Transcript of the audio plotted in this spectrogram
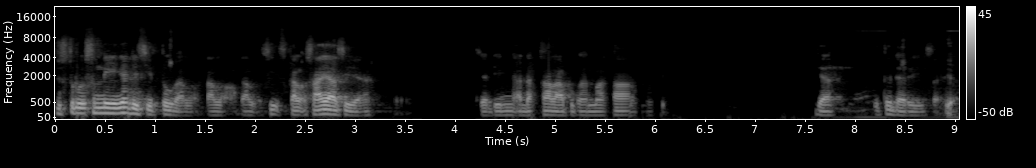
justru seninya di situ kalau kalau kalau kalau saya sih ya. Jadi ada salah bukan masalah. Ya, itu dari saya. Ya.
